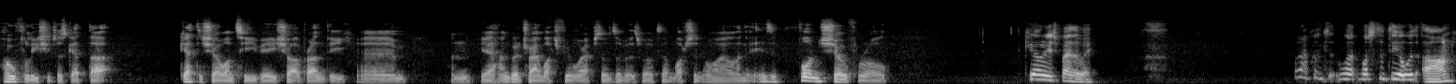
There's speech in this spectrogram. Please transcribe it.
hopefully she just get that, get the show on TV, shot of Brandi, um, and yeah, I'm going to try and watch a few more episodes of it as well because I haven't watched it in a while, and it is a fun show for all. Curious, by the way. What happened? To, what, what's the deal with Arn?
